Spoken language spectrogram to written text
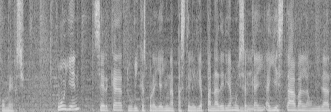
comercio. Huyen, cerca, tú ubicas por ahí, hay una pastelería, panadería muy cerca, ahí, ahí estaba la unidad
